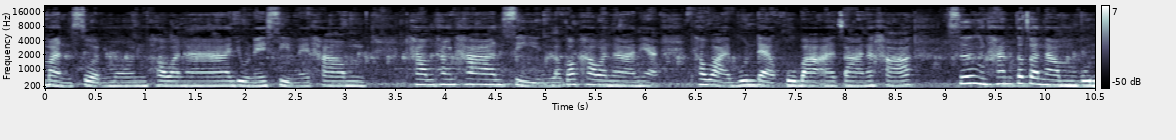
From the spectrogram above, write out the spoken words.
หมั่นสวดมนต์ภาวนาอยู่ในศีลในธรรมทำทั้งทานศีลแล้วก็ภาวนาเนี่ยถวายบุญแด่ครูบาอาจารย์นะคะ ซึ่งท่านก็จะนำบุญ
